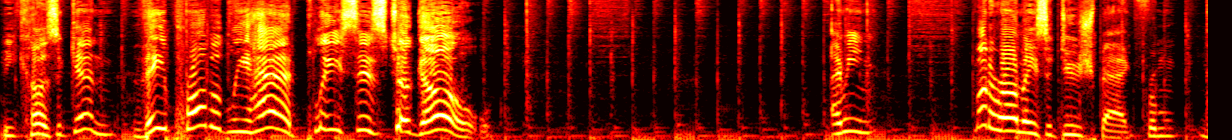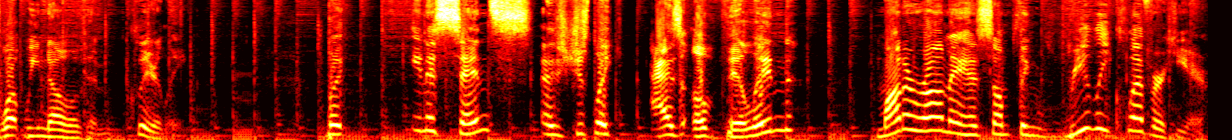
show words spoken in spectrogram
Because again, they probably had places to go. I mean, Madarame's a douchebag from what we know of him, clearly. But in a sense, as just like as a villain, Madarame has something really clever here.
